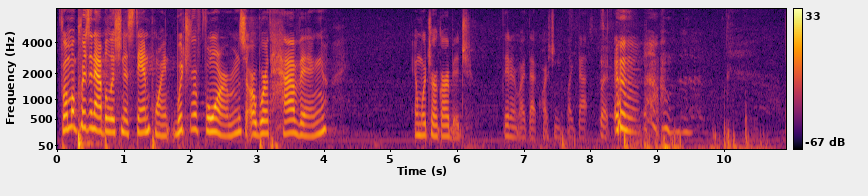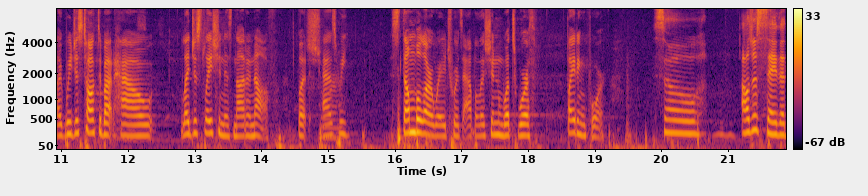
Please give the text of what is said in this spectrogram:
from a prison abolitionist standpoint, which reforms are worth having and which are garbage? They didn't write that question like that, but like we just talked about how legislation is not enough, but as we stumble our way towards abolition, what's worth fighting for? So I'll just say that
